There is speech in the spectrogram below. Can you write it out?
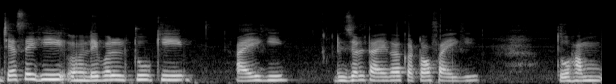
जैसे ही लेवल टू की आएगी, रिज़ल्ट आएगा, कट ऑफ़ आएगी तो हम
